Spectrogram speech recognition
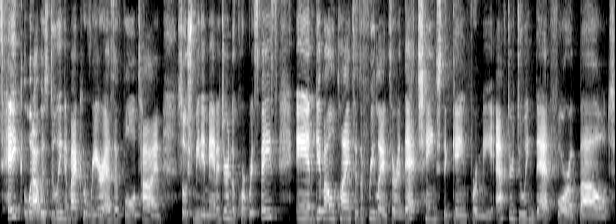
take what I was doing in my career as a full-time social media manager in the corporate space and get my own clients as a freelancer. And that changed the game for me. After doing that for about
